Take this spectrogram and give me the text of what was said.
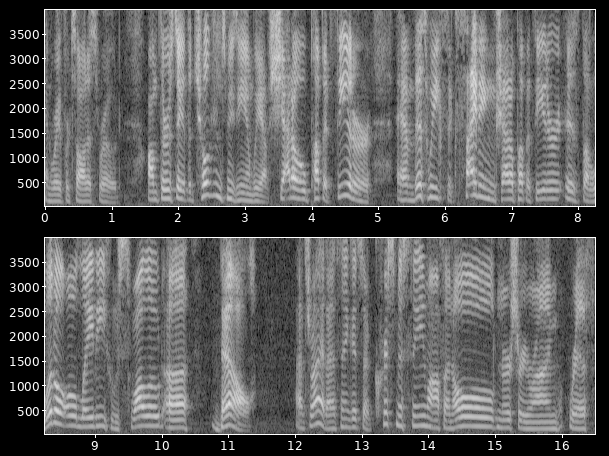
and Rayford Sawdust Road. On Thursday at the Children's Museum, we have Shadow Puppet Theater and this week's exciting Shadow Puppet Theater is The Little Old Lady Who Swallowed a Bell. That's right, I think it's a Christmas theme off an old nursery rhyme riff.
